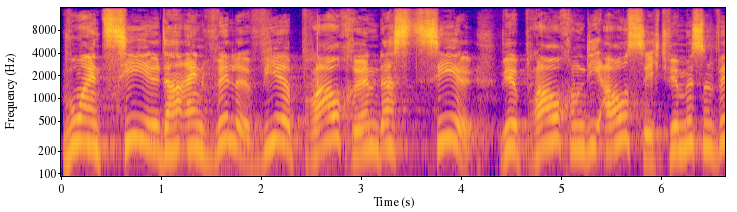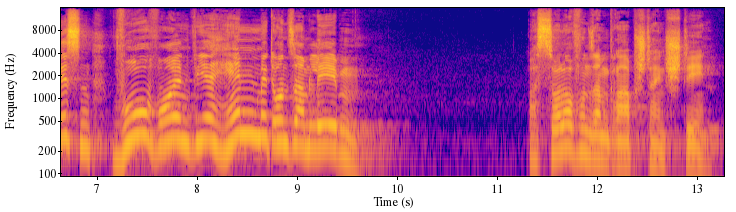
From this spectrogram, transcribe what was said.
Wo ein Ziel, da ein Wille. Wir brauchen das Ziel. Wir brauchen die Aussicht. Wir müssen wissen, wo wollen wir hin mit unserem Leben? Was soll auf unserem Grabstein stehen?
